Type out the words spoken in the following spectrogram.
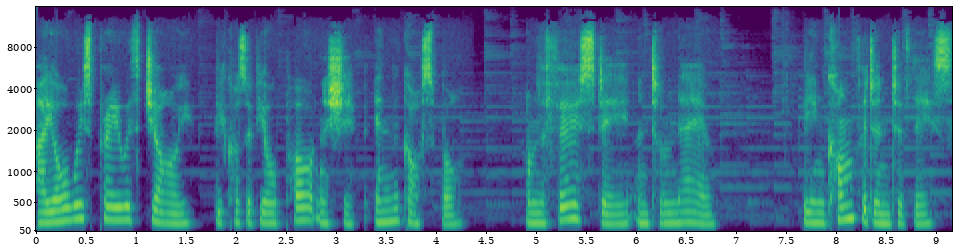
I always pray with joy because of your partnership in the gospel from the first day until now, being confident of this,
